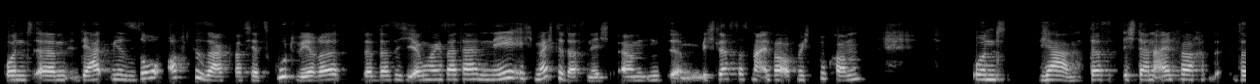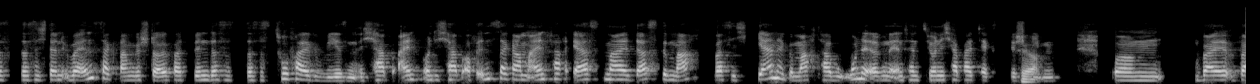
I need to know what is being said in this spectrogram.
Und ähm, der hat mir so oft gesagt, was jetzt gut wäre, dass ich irgendwann gesagt habe, nee, ich möchte das nicht. Ähm, ähm, ich lasse das mal einfach auf mich zukommen. Und ja, dass ich dann einfach, dass, dass ich dann über Instagram gestolpert bin, das ist, das ist Zufall gewesen. Ich habe ein, und ich habe auf Instagram einfach erstmal das gemacht, was ich gerne gemacht habe, ohne irgendeine Intention. Ich habe halt Text geschrieben. Ja. Ähm, weil, weil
